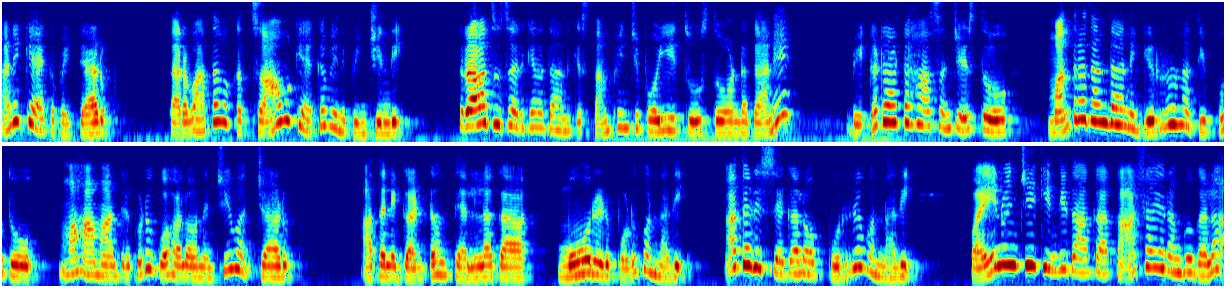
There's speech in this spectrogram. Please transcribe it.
అని కేక పెట్టాడు. తర్వాత ఒక చావు కేక వినిపించింది. రాజు జరిగిన దానికి స్తంభించిపోయి చూస్తూ ఉండగానే వికటాటహాసం చేస్తూ మంత్రదండాన్ని గిర్రున తిప్పుతూ మహామాంత్రికుడు గుహలో నుంచి వచ్చాడు. అతని గడ్డం తెల్లగా మోరెడు పొడుగున్నది. అతడి సెగలో పుర్రె ఉన్నది. పైనుంచి కింది దాకా కాషాయ రంగు గల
